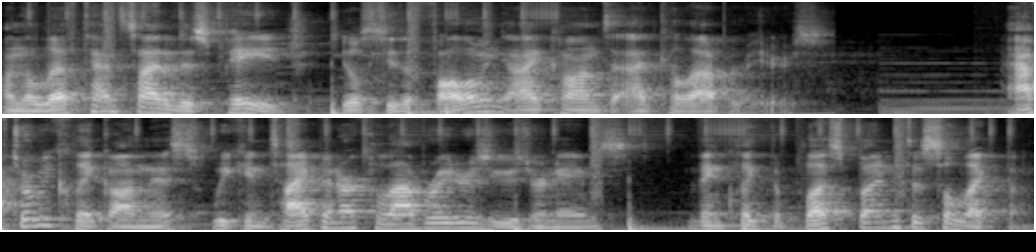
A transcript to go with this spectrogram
On the left-hand side of this page, you'll see the following icon to add collaborators. After we click on this, we can type in our collaborators' usernames, then click the plus button to select them.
